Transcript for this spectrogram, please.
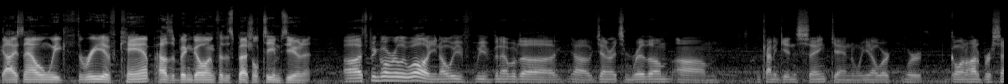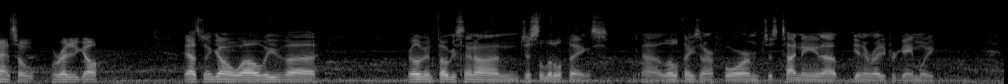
Guys, now in week three of camp, how's it been going for the special teams unit? Uh, it's been going really well. You know, we've we've been able to you know, generate some rhythm um, and kind of get in sync, and you know we're we're going 100%, so we're ready to go. Yeah, it's been going well. We've uh, really been focusing on just the little things, uh, little things in our form, just tightening it up, getting ready for game week.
